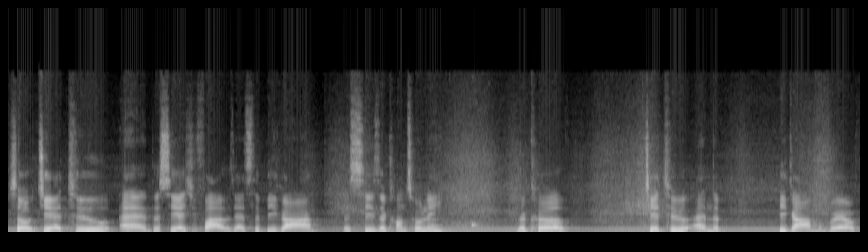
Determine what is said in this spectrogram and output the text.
So J2 and the CH5, that's the big arm. Let's see the controlling, the curve. J2 and the big arm valve.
